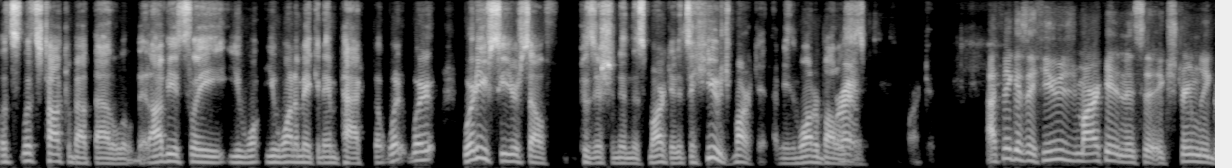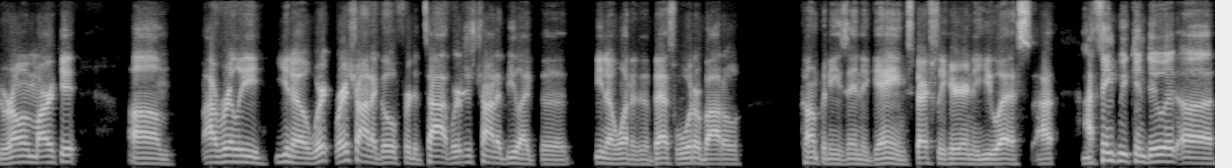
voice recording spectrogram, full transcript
Let's let's talk about that a little bit. Obviously, you want you want to make an impact, but what where where do you see yourself positioned in this market. It's a huge market. I mean, water bottles right. market. I think it's a huge market and it's an extremely growing market. Um, I really, you know, we're we're trying to go for the top. We're just trying to be like the, you know, one of the best water bottle companies in the game, especially here in the US. I, I think we can do it. Uh,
